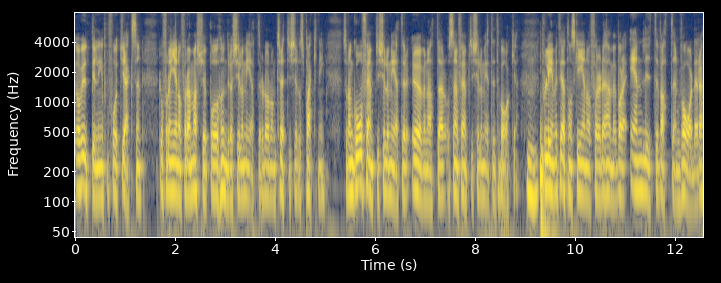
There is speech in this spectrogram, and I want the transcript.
av utbildningen på Fort Jackson, då får de genomföra marscher på 100 kilometer och då har de 30 kilos packning. Så de går 50 kilometer, övernattar och sen 50 kilometer tillbaka. Mm. Problemet är att de ska genomföra det här med bara en liter vatten vardera.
